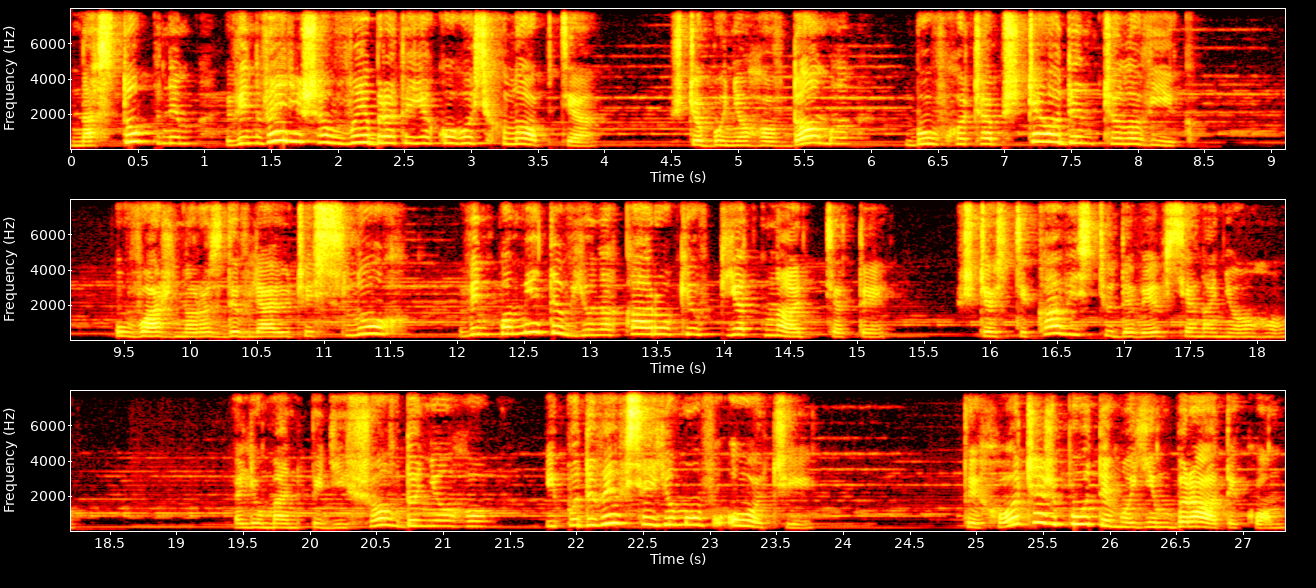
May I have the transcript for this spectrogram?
Наступним він вирішив вибрати якогось хлопця, щоб у нього вдома був хоча б ще один чоловік. Уважно роздивляючись слух, він помітив юнака років п'ятнадцяти, що з цікавістю дивився на нього. Люмен підійшов до нього і подивився йому в очі. Ти хочеш бути моїм братиком?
